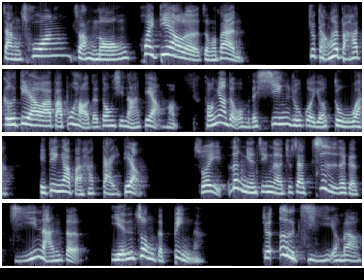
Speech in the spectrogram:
长疮、长脓，坏掉了怎么办？就赶快把它割掉啊，把不好的东西拿掉哈。同样的，我们的心如果有毒啊，一定要把它改掉。所以楞严经呢，就在治那个极难的。严重的病啊，就恶疾有没有？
